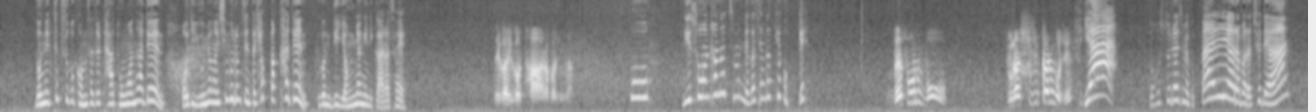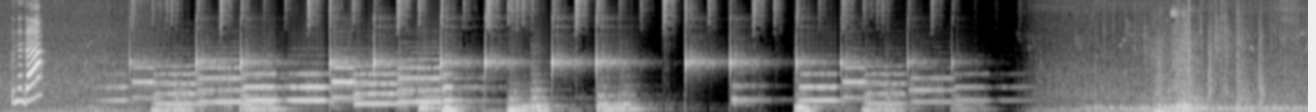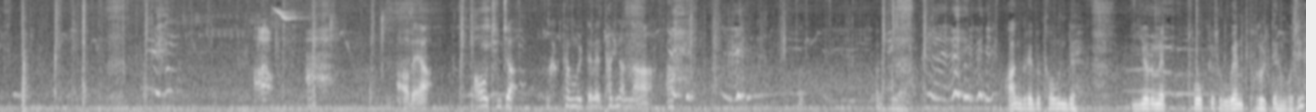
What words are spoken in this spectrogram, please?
너네 특수부 검사들 다 동원하든 어디 유명한 심부름센터 협박하든 그건 네 역량이니까 알아서 해. 내가 이거 다 알아봐주면 뭐, 네 소원 하나쯤은 내가 생각해 볼게. 내 소원은 뭐 누나 시집 가는 거지? 야! 너 헛소리 하지 말고 빨리 알아봐라 최대한. 끊는다. 흙탕물 때문에 탈이 났나. 아. 아, 뭐야. 안 그래도 더운데 이 여름에 부엌에서 웬 불을 떼는 거지?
